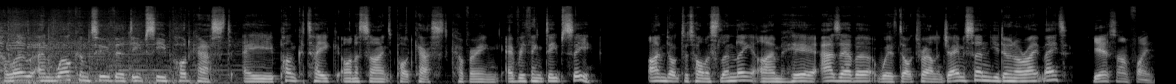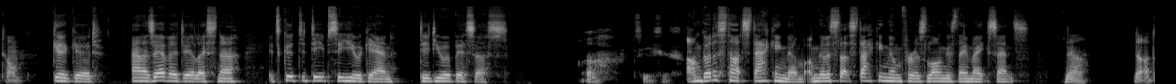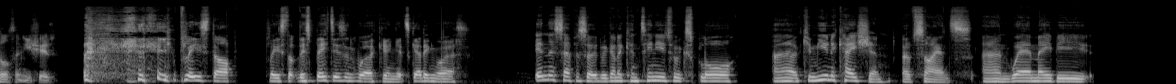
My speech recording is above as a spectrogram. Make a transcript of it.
Hello and welcome to the Deep Sea Podcast, a punk take on a science podcast covering everything deep sea. I'm Dr. Thomas Linley. I'm here as ever with Dr. Alan Jamieson. You doing all right, mate? Yes, I'm fine, Tom. Good, good. And as ever, dear listener, it's good to deep sea you again. Did you abyss us? Oh, Jesus. I'm going to start stacking them. I'm going to start stacking them for as long as they make sense. No, no, I don't think you should. Please stop. Please stop. This bit isn't working. It's getting worse. In this episode, we're going to continue to explore uh, communication of science and where maybe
